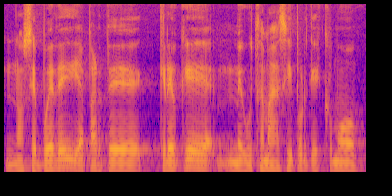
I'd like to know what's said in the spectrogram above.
no se puede y aparte creo que me gusta más así porque es como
